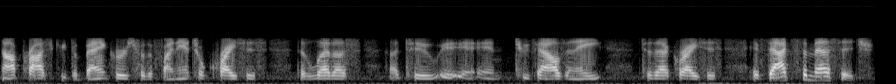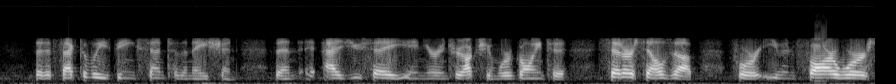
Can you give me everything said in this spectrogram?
not prosecute the bankers for the financial crisis that led us uh, to in 2008 to that crisis. If that's the message, that effectively is being sent to the nation, then, as you say in your introduction, we're going to set ourselves up for even far worse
